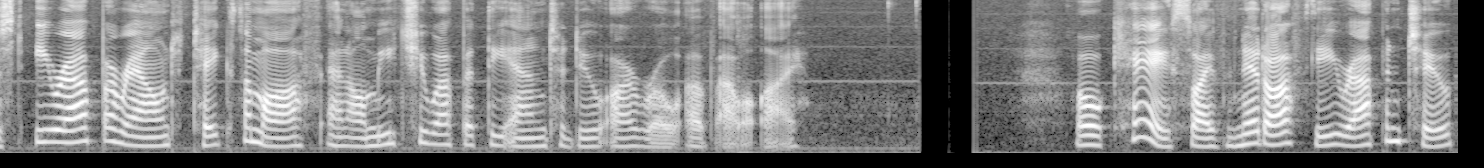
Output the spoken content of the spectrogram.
just E-wrap around, take them off, and I'll meet you up at the end to do our row of owl eye. Okay, so I've knit off the wrap in two,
